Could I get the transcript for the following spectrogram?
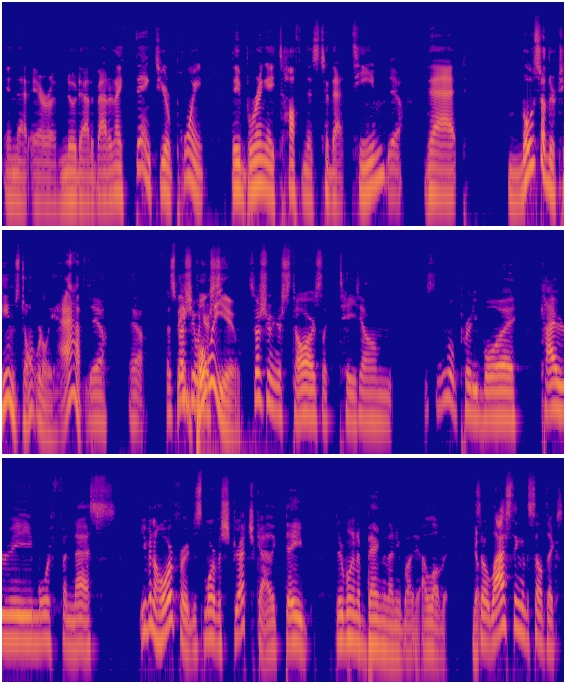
in that era, no doubt about it. And I think, to your point, they bring a toughness to that team Yeah. that most other teams don't really have. yeah, yeah. They Especially when bully you're, you. especially when your stars like Tatum, this little pretty boy, Kyrie, more finesse. Even Horford is more of a stretch guy. Like they they're willing to bang with anybody. I love it. Yep. So last thing of the Celtics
